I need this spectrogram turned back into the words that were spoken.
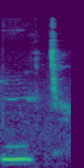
อืมหนูย่อโดนแรงได้จังบอกแล้วมันไม่เข้าโอ้ไม่เข้าใช่ไหมเดี๋ยวเจอนี่หน่อยอืมสี่แกเคยแค่ไหนแกก็ตายโอ้ย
